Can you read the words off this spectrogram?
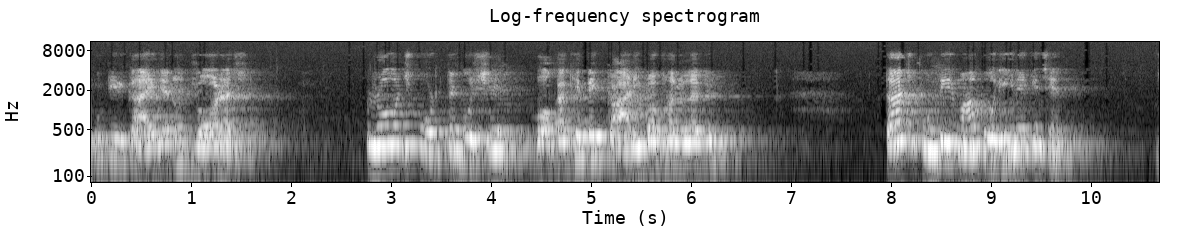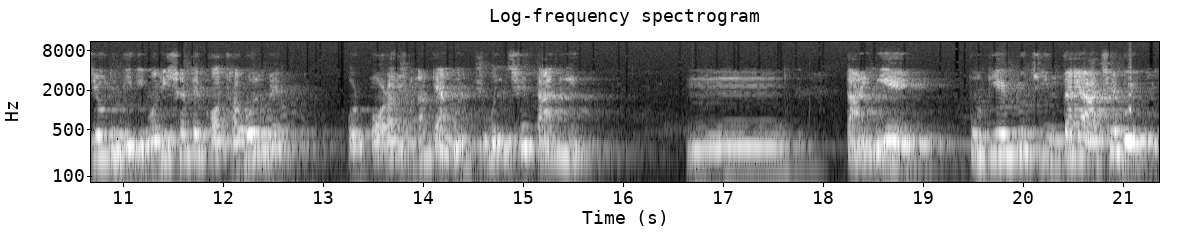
কুটির গায়ে যেন জ্বর আসে। রোজ পড়তে বসে বকা খেতে কারই বা ভালো লাগে। তাজ পুটি মা বলেই রেখেছেন যে উনি দিদিমণির সাথে কথা বলবে ওর পড়াশোনা কেমন চলছে তা নিয়ে। তাই নিয়ে পুটি একটু চিন্তায় আছে বই কি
